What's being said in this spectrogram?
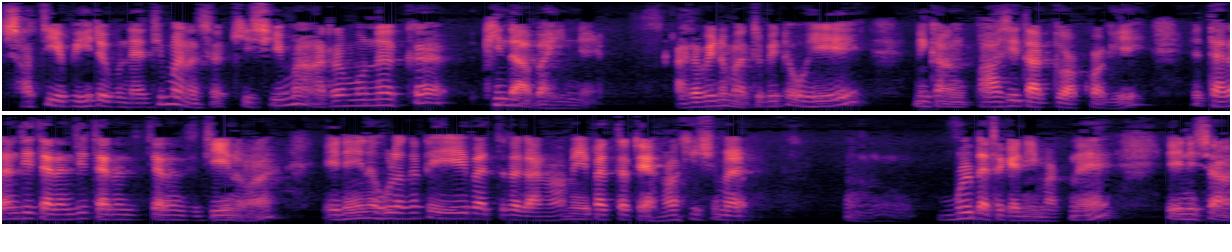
සතිය පිහිටපු නැති මනස කිසිම අරමුණක කිඳා බහින්නේ අර වෙන මතු පිට ඔයේ නිකන් පාසි තට්ටුවක් වගේ තරන්දි තරන්දි තරන්දි තරන්දි තියෙනවා. එනේන හුලකට ඒ පැත්තට ගන්නවා මේ පැත්තට යනවා කිසිම මුල් බැස ගැනීමක් නැහැ. ඒ නිසා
